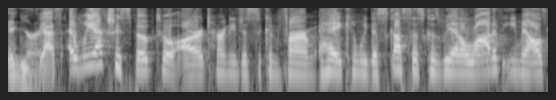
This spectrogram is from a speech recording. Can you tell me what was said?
ignorant. Yes, and we actually spoke to our attorney just to confirm, hey, can we discuss this? Because we had a lot of emails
